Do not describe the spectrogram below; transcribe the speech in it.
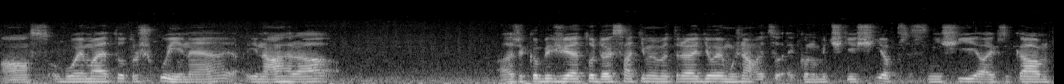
a s obojema je to trošku jiné, jiná hra. Ale řekl bych, že to 90 mm dílo je možná o něco ekonomičtější a přesnější, ale jak říkám,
